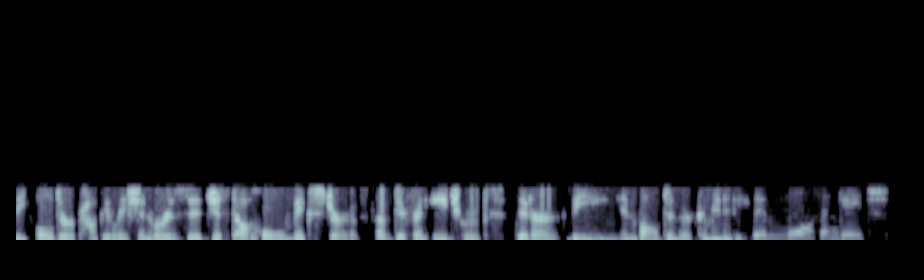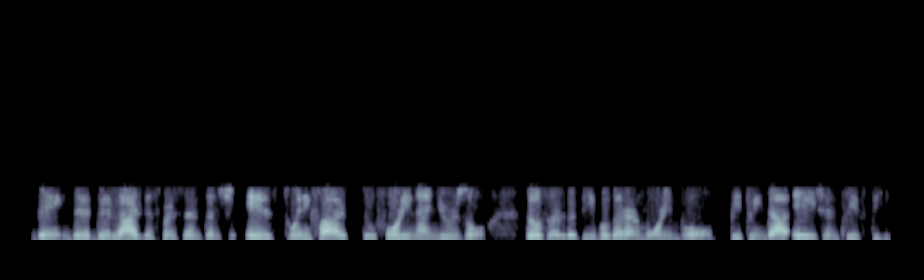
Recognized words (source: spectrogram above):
the older population, or is it just a whole mixture of, of different age groups that are being involved in their community? The most engaged, the, the, the largest percentage is 25 to 49 years old. Those are the people that are more involved between that age and 50.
